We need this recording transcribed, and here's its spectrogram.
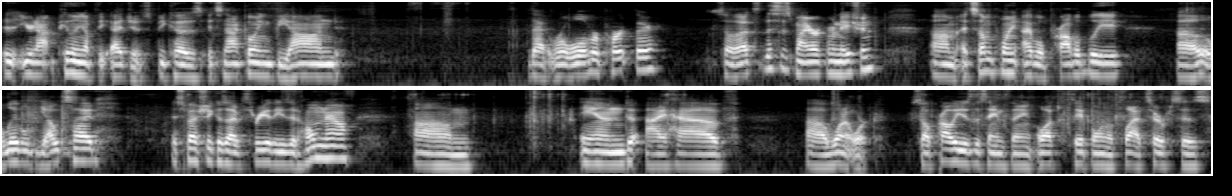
you're not peeling up the edges because it's not going beyond that rollover part there. So that's this is my recommendation. Um, at some point, I will probably uh, label the outside, especially because I have three of these at home now. Um, and I have uh, one at work. So I'll probably use the same thing, electrical tape on the flat surfaces.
